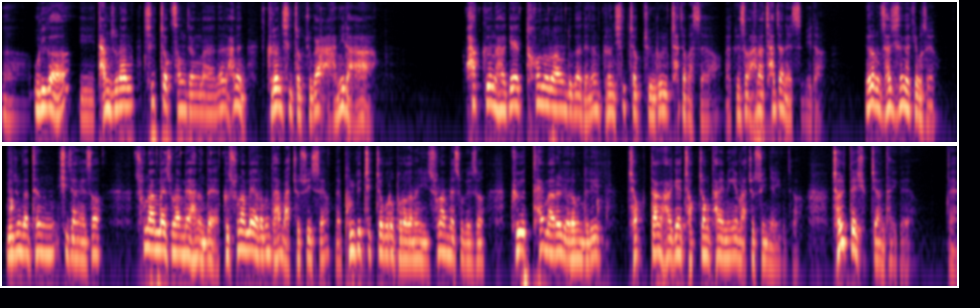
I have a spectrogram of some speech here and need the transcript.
어, 우리가 이 단순한 실적 성장만을 하는 그런 실적주가 아니라 화끈하게 턴어라운드가 되는 그런 실적주를 찾아봤어요. 아, 그래서 하나 찾아냈습니다. 여러분 사실 생각해 보세요. 요즘 같은 시장에서 순환매 순환매 하는데 그 순환매 여러분 다 맞출 수 있어요? 네, 불규칙적으로 돌아가는 이 순환매 속에서 그 테마를 여러분들이 적당하게 적정 타이밍에 맞출 수 있냐 이거죠. 절대 쉽지 않다 이거예요. 네.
